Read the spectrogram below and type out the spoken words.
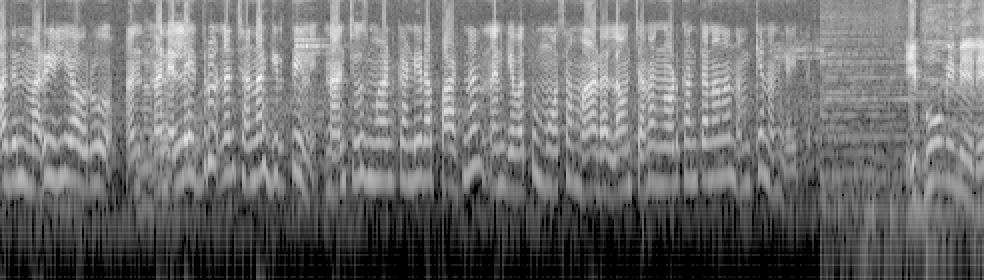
ಅದನ್ನ ಮರೀಲಿ ಅವರು. ನಾನು ಎಲ್ಲೇ ಇದ್ರು ನಾನು ಚೆನ್ನಾಗಿರ್ತೀನಿ. ನಾನು ಚೂಸ್ ಮಾಡ್ಕೊಂಡಿರೋ ಪಾರ್ಟ್ನರ್ ನನಗೆ ಯಾವತ್ತು ಮೋಸ ಮಾಡಲ್ಲ. ಅವ್ನು ಚೆನ್ನಾಗಿ ನೋಡ್ಕೊಂತಾನ ನಂಬಿಕೆ ನನಗೈತೆ. ಈ ಭೂಮಿ ಮೇಲೆ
